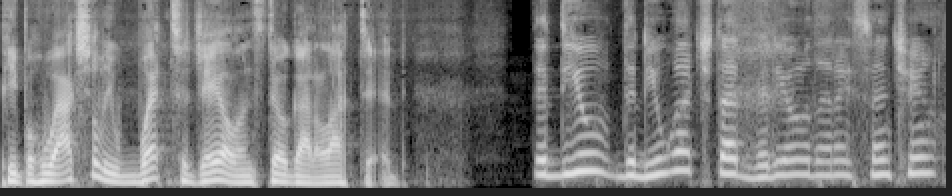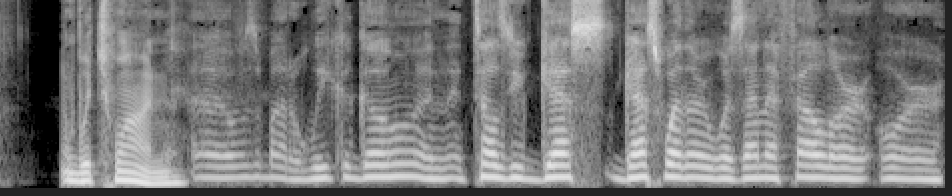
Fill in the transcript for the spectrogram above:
people who actually went to jail and still got elected. Did you did you watch that video that I sent you? Which one? Uh, it was about a week ago, and it tells you guess guess whether it was NFL or or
